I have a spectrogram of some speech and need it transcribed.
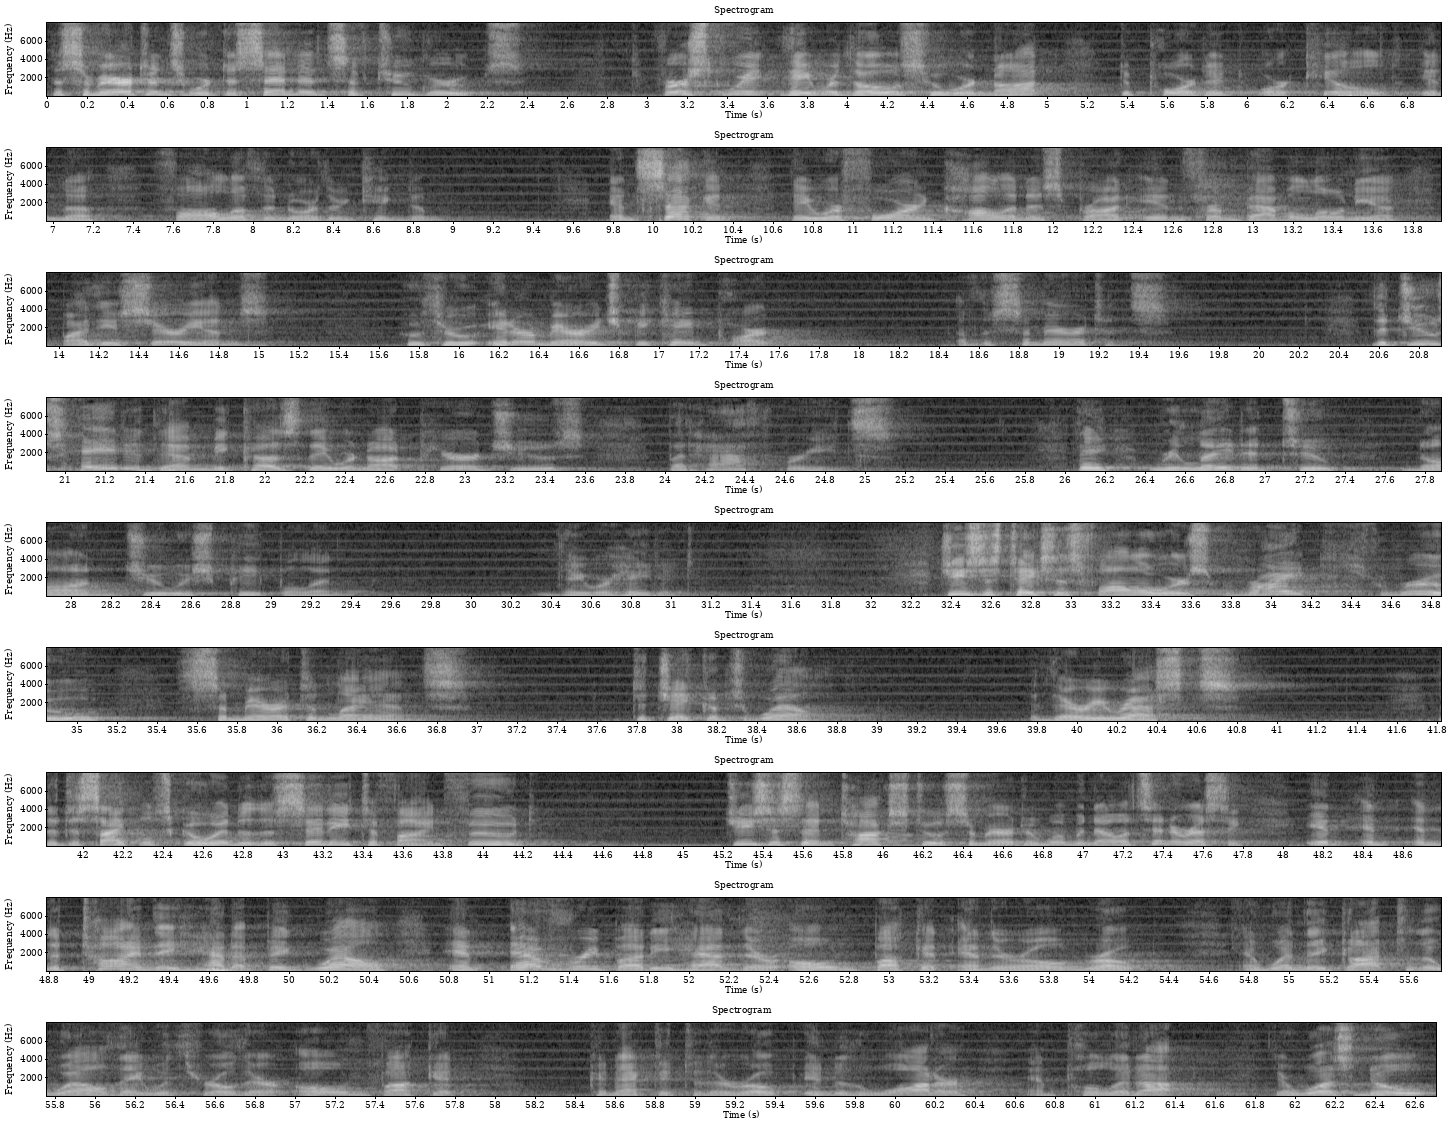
The Samaritans were descendants of two groups. First, they were those who were not deported or killed in the fall of the northern kingdom. And second, they were foreign colonists brought in from Babylonia by the Assyrians, who through intermarriage became part of the Samaritans. The Jews hated them because they were not pure Jews, but half breeds. They related to non Jewish people and they were hated. Jesus takes his followers right through Samaritan lands to Jacob's well, and there he rests. The disciples go into the city to find food. Jesus then talks to a Samaritan woman. Now, it's interesting. In, in, in, the time, they had a big well, and everybody had their own bucket and their own rope. And when they got to the well, they would throw their own bucket connected to their rope into the water and pull it up. There was no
